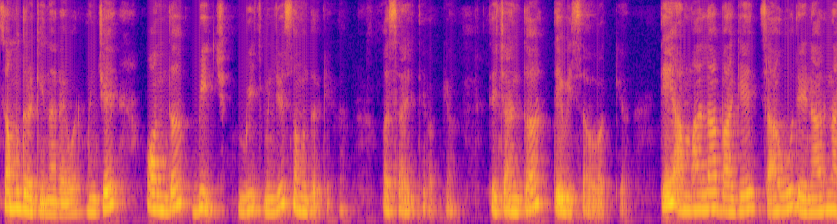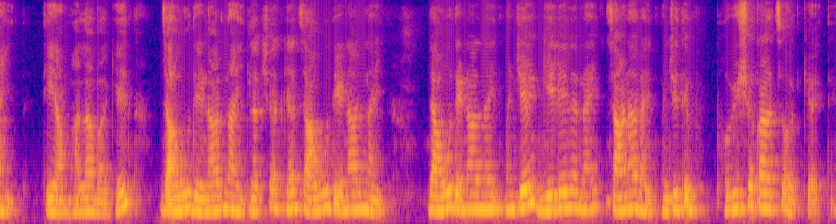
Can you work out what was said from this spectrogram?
समुद्रकिनाऱ्यावर म्हणजे ऑन द बीच बीच म्हणजे समुद्रकिनारा असं आहे ते वाक्य. त्याच्यानंतर तेविसावं वाक्य. ते आम्हाला बागेत जाऊ देणार नाहीत. ते आम्हाला बागेत जाऊ देणार नाहीत. लक्षात घ्या जाऊ देणार नाहीत. जाऊ देणार नाहीत म्हणजे गेलेले नाहीत जाणार आहेत. म्हणजे ते भविष्यकाळाचं वाक्य आहे ते.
